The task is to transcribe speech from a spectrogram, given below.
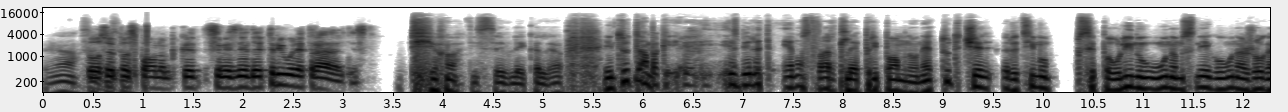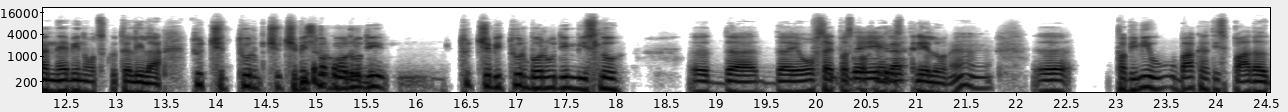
Ja, To saj se pa spomnim, ker se mi zdi, da je tri ure trajalo tisto. Ja, ti se je vlekel. Ja. In tudi, ampak jaz bi rad eno stvar tle pripomnil. Ne? Tudi če recimo se Pavlinu v unem snegu, una žoga ne bi noč kotalila, tudi če, tur, če, če bi komu Turborudi, tudi če bi Turborudi mislil, eh, da, da je offside, pa sploh ne bi strelil, ne? Eh, pa bi mi obakrat izpadali.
